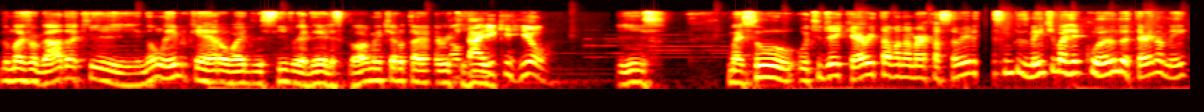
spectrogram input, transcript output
numa jogada que não lembro quem era o wide receiver deles, provavelmente era o Tyreek Hill. É o Tyreek Hill. Isso. Mas o, o TJ Carey estava na marcação e ele simplesmente vai recuando eternamente.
